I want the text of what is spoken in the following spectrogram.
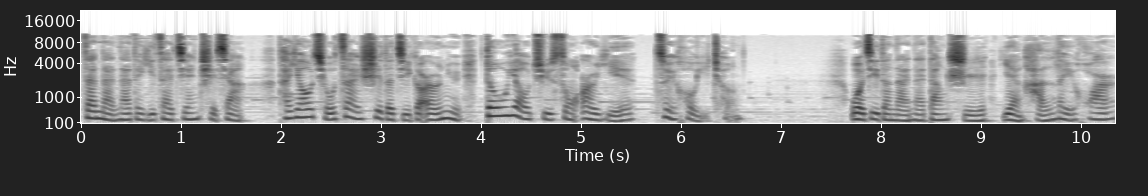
在奶奶的一再坚持下，他要求在世的几个儿女都要去送二爷最后一程。我记得奶奶当时眼含泪花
